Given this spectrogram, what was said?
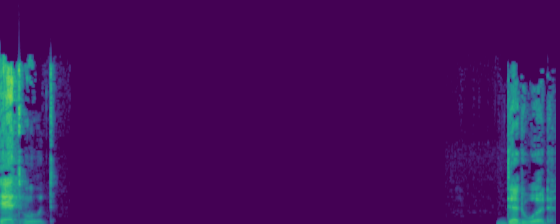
Deadwood. Deadwood.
